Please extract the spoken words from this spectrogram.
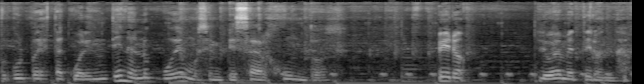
Por culpa de esta cuarentena no podemos empezar juntos, pero le voy a meter onda.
